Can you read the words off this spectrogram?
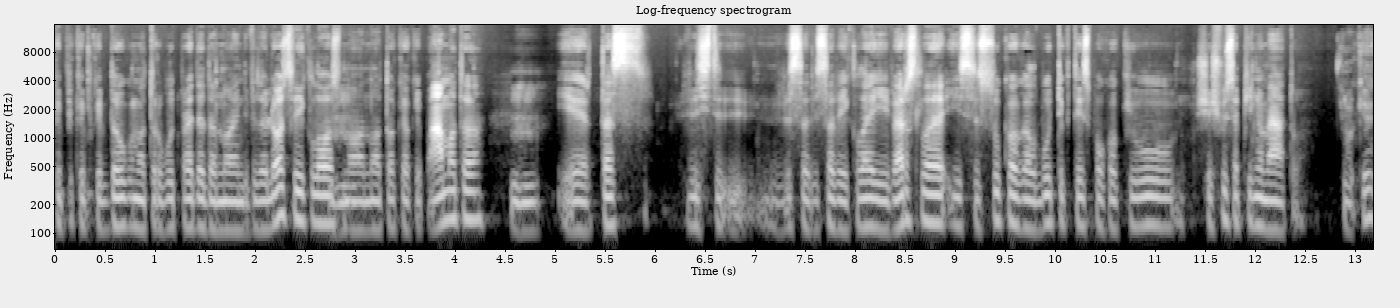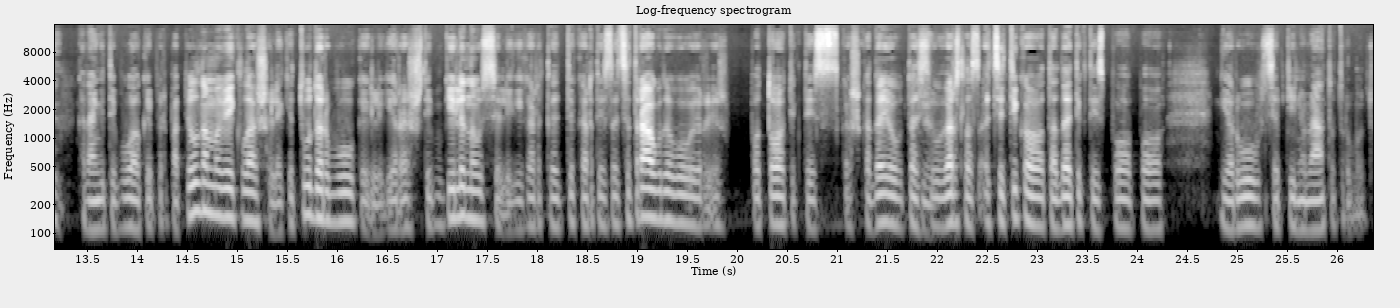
kaip, kaip, kaip dauguma turbūt pradeda nuo individualios veiklos, mm. nuo, nuo tokio kaip amato, mm. ir tas vis, visa, visa veikla į verslą įsisuko galbūt tik tais po kokių 6-7 metų. Okay. Kadangi tai buvo kaip ir papildoma veikla, šalia kitų darbų, kai lygiai ir aš taip gilinausi, lygiai kartais, kartais atsitraukdavau ir, ir po to tik tais kažkada jau tas jau verslas atsitiko, tada tik tais po, po gerų septynių metų turbūt.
